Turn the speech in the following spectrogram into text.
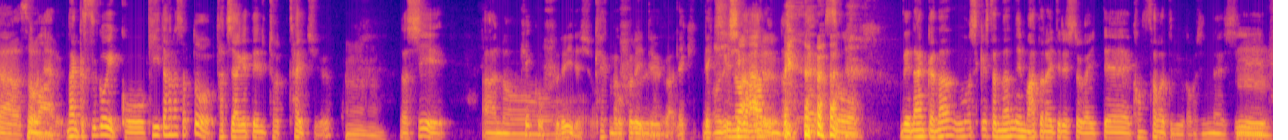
ああそうのはある、ねなんかすごいこう聞いた話だと立ち上げてる最中うん。だし、あのー結構古いでしょ。結構まあ古いというか歴歴歴史があるんだ。っ てそう。でなんかなんもしかしたら何年も働いてる人がいてコンサバティブかもしれないし、うんね。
